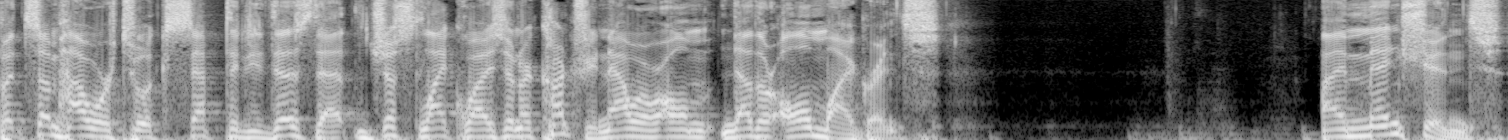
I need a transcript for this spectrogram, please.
But somehow we're to accept that he does that, just likewise in our country. Now we're all now they're all migrants. I mentioned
